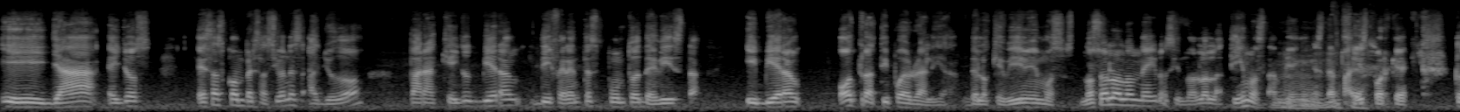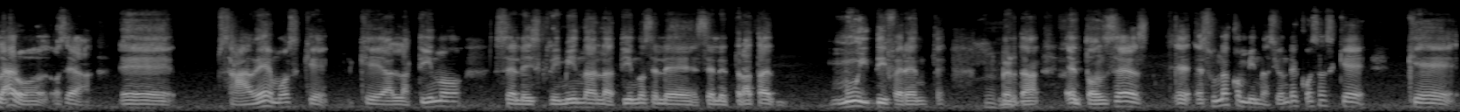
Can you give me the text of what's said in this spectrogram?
y ya ellos, esas conversaciones ayudó para que ellos vieran diferentes puntos de vista y vieran otro tipo de realidad de lo que vivimos, no solo los negros, sino los latinos también en este país, porque, claro, o sea, eh, sabemos que, que al latino se le discrimina, al latino se le, se le trata muy diferente, ¿verdad? Entonces, eh, es una combinación de cosas que, que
